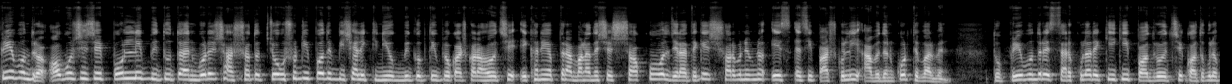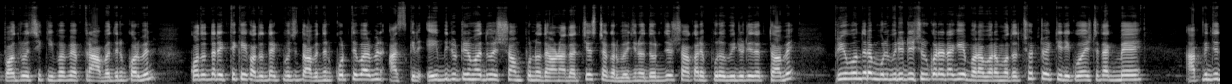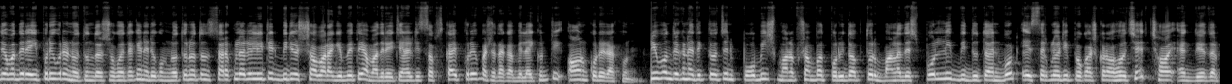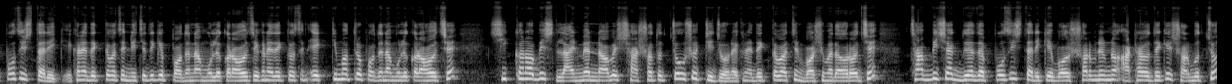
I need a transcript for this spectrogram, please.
প্রিয় বন্ধুরা, অবশেষে পল্লী বিদ্যুতায়ন বোর্ডের সাতশত চৌষট্টি পদে বিশাল একটি নিয়োগ বিজ্ঞপ্তি প্রকাশ করা হয়েছে। এখানে আপনারা বাংলাদেশের সকল জেলা থেকে সর্বনিম্ন এসএসসি পাশ করলেই আবেদন করতে পারবেন। তো প্রিয় বন্ধুরা, এই সার্কুলারে কী কী পদ রয়েছে, কতগুলো পদ রয়েছে, কীভাবে আপনারা আবেদন করবেন, কত তারিখ থেকে কত তারিখ পর্যন্ত আবেদন করতে পারবেন, আজকের এই ভিডিওটির মাধ্যমে সম্পূর্ণ ধারণা দেওয়ার চেষ্টা করবে। জন্য ধৈর্য সহকারে পুরো ভিডিওটি দেখতে হবে। প্রিয় বন্ধুরা, মূল ভিডিওটি শুরু করার আগে বরাবরের মতো ছোট্ট একটি রিকোয়েস্ট থাকবে আপনি যদি আমাদের এই পরিবারে নতুন দর্শক হয়ে থাকেন, এরকম নতুন নতুন সার্কুলার রিলেটেড ভিডিও সবার আগে পেতে আমাদের এই চ্যানেলটি সাবস্ক্রাইব করে পাশে থাকা বেল আইকনটি অন করে রাখুন। বন্ধু, এখানে দেখতে পাচ্ছেন পবিশ মানব সম্পদ পরিদপ্তর বাংলাদেশ পল্লী বিদ্যুতায়ন বোর্ড। এই সার্কুলারটি প্রকাশ করা হয়েছে ছয় এক দুই তারিখ। এখানে দেখতে পাচ্ছেন নিচে দিকে পদনাম উল্লেখ করা হয়েছে। এখানে দেখতে পাচ্ছেন একটিমাত্র পদনাম উল্লেখ করা হয়েছে। শিক্ষানবিশ লাইনম্যান নবের সাতশত চৌষট্টি জন। এখানে দেখতে পাচ্ছেন বসীমা দেওয়া রয়েছে। ছাব্বিশ এক দুই তারিখে বয়স সর্বনিম্ন আঠারো থেকে সর্বোচ্চ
